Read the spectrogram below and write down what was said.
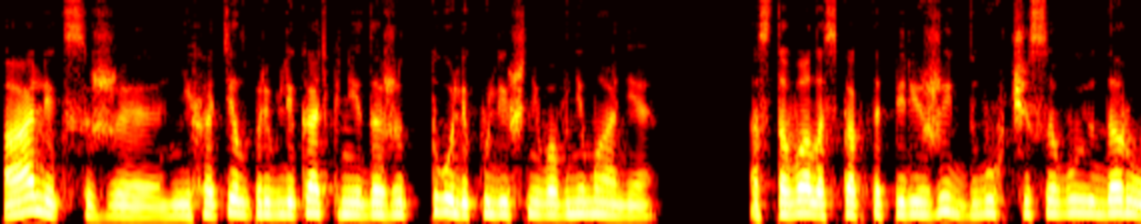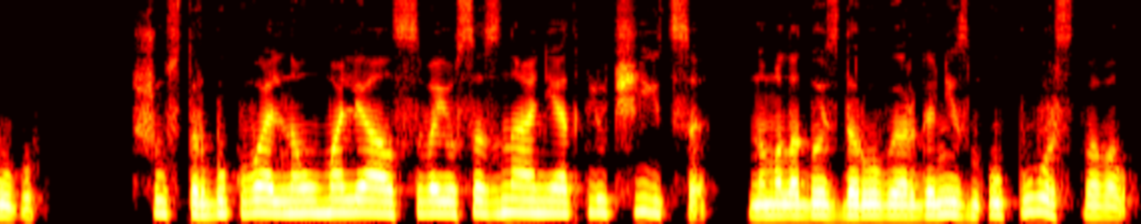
Алекс же не хотел привлекать к ней даже толику лишнего внимания. Оставалось как-то пережить двухчасовую дорогу. Шустер буквально умолял свое сознание отключиться, но молодой здоровый организм упорствовал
